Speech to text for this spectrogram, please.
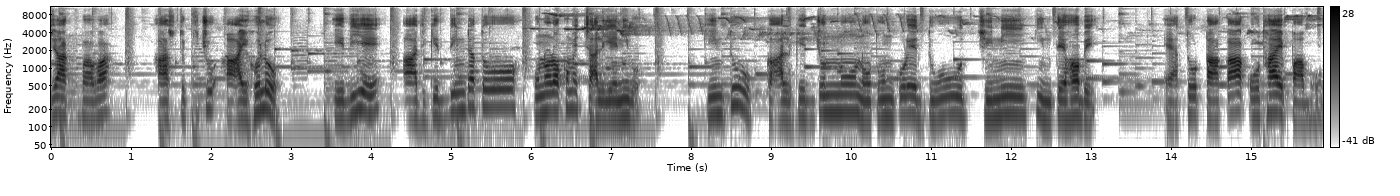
যাক বাবা, আজ তো কিছু আয় হলো। এ দিয়ে আজকের দিনটা তো কোনো রকমে চালিয়ে নিব। কিন্তু কালকের জন্য নতুন করে দুধ, চিনি কিনতে হবে। এত টাকা কোথায় পাবো?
